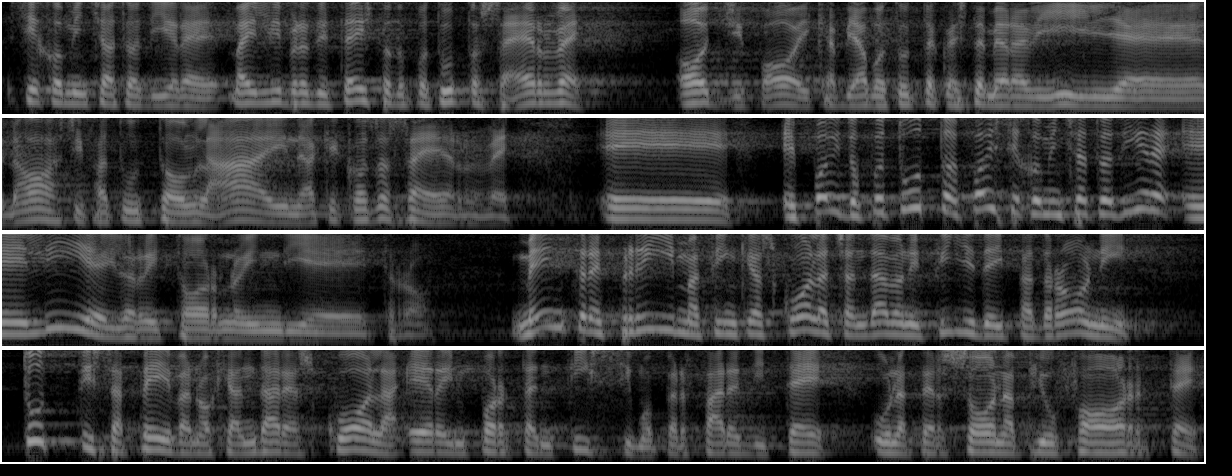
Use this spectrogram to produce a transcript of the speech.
si è cominciato a dire ma il libro di testo dopo tutto serve? Oggi poi che abbiamo tutte queste meraviglie, no? si fa tutto online, a che cosa serve? E, e poi dopo tutto, poi si è cominciato a dire e lì è il ritorno indietro. Mentre prima, finché a scuola ci andavano i figli dei padroni, tutti sapevano che andare a scuola era importantissimo per fare di te una persona più forte,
